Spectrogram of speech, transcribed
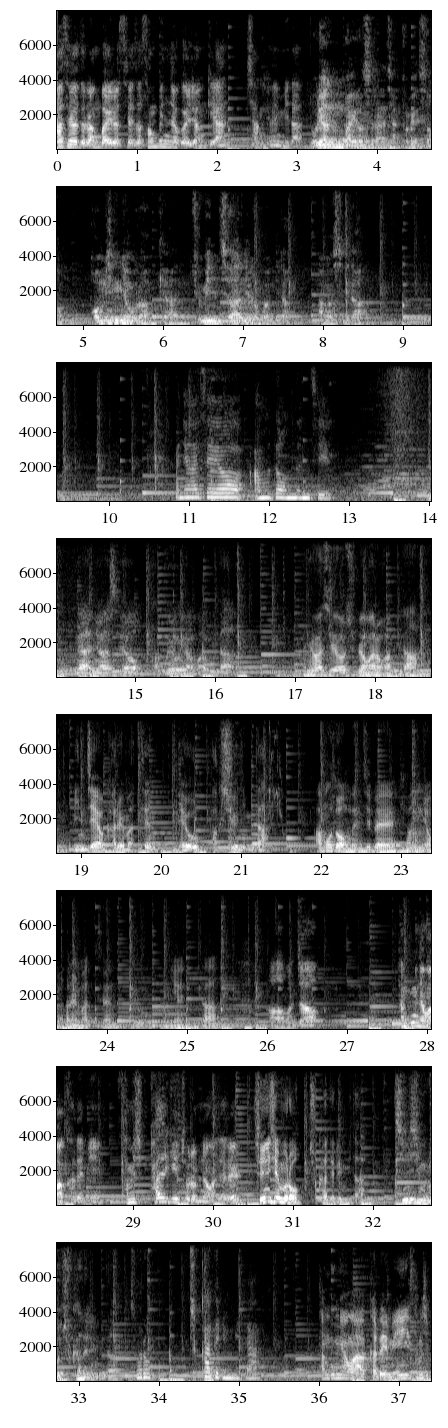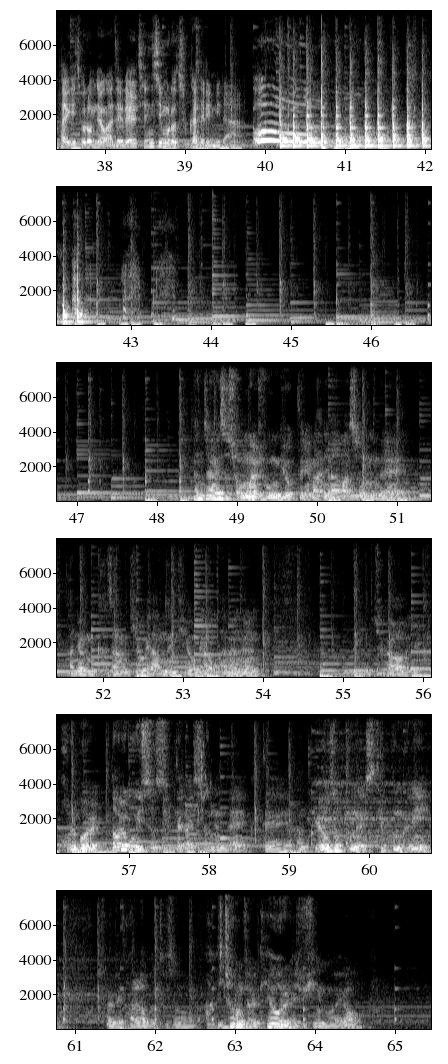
안녕하세요. 노랑바이러스에서 성빈 역을 연기한 장현입니다. 노량 바이러스라는 작품에서 범식 역으로 함께한 주민찬이라고 합니다. 반갑습니다. 안녕하세요. 아무도 없는 집. 네 안녕하세요 박우영이라고 합니다 안녕하세요 주병화라고 합니다 민재 역할을 맡은 배우 박시윤입니다. 아무도 없는 집에 현웅 역할을 맡은 배우 강희안입니다. 어, 먼저 한국영화 아카데미 38기 졸업영화제를 진심으로 축하드립니다. 진심으로 축하드립니다 졸업 축하드립니다. 한국영화 아카데미 38기 졸업영화제를 진심으로 축하드립니다. 현장에서 정말 좋은 기억들이 많이 남았었는데 단연 가장 기억에 남는 기억이라고 하면은 제가 이렇게 벌벌 떨고 있었을 때가 있었는데 그때 한 대여섯 분의 스태프분들이 저에게 달라붙어서 아기처럼 저를 케어를 해주시는 거예요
